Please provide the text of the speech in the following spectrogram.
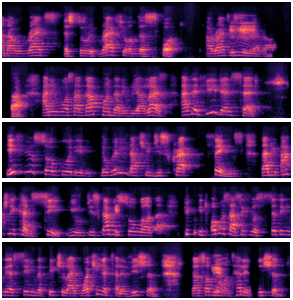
and I will write a story, write you on the spot. I'll write a mm-hmm. story around that. And it was at that point that he realized. And then he then said, if you're so good in the way that you describe things that you actually can see, you describe it so well that people, it almost as if you're sitting there seeing the picture, like watching a television or something yeah. on television.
